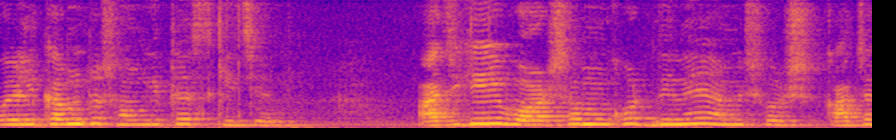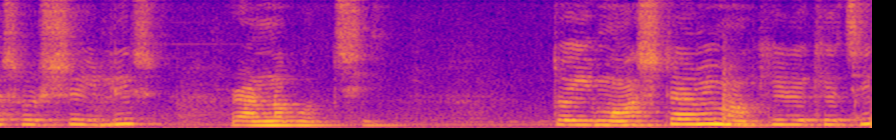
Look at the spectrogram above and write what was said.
ওয়েলকাম টু সঙ্গীতাস কিচেন আজকে এই বর্ষা মুখর দিনে আমি সর্ষে, কাঁচা সর্ষে ইলিশ রান্না করছি। তো এই মাছটা আমি মাখিয়ে রেখেছি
